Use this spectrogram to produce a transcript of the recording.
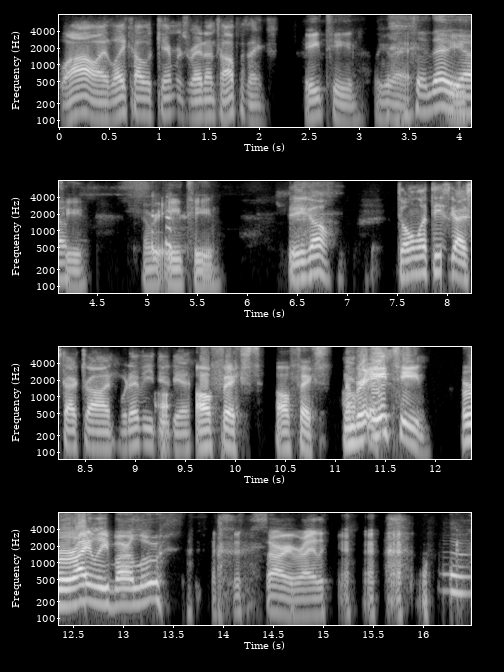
Wow, I like how the camera's right on top of things. 18. Look at that. there you go. 18. Number 18. There you go. Don't let these guys start drawing. Whatever you do, Dan. All fixed. All fixed. All Number fixed. 18. Riley Barloo. Sorry, Riley. I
